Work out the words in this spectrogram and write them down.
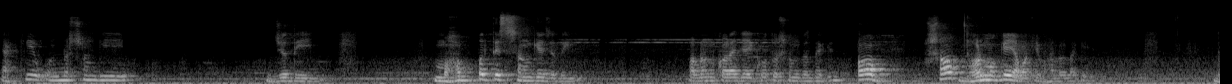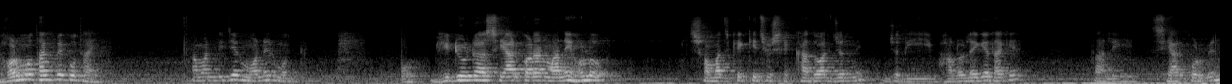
একে অন্যের সঙ্গে যদি মহব্বতের সঙ্গে যদি পালন করা যায়, কত সুন্দর দেখেন। সব সব ধর্মকেই আমাকে ভালো লাগে। ধর্ম থাকবে কোথায়? আমার নিজের মনের মধ্যে। ভিডিওটা শেয়ার করার মানে হলো সমাজকে কিছু শিক্ষা দেওয়ার জন্যে যদি ভালো লেগে থাকে, তাহলে শেয়ার করবেন।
